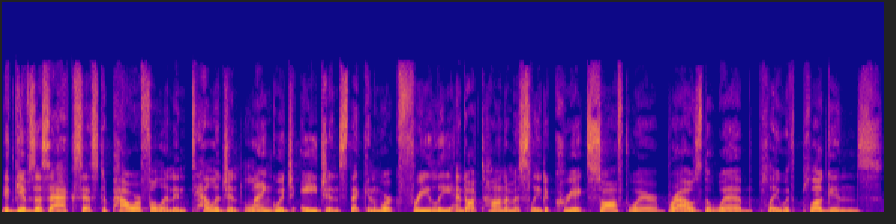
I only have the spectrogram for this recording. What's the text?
It gives us access to powerful and intelligent language agents that can work freely and autonomously to create software, browse the web, play with plugins,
